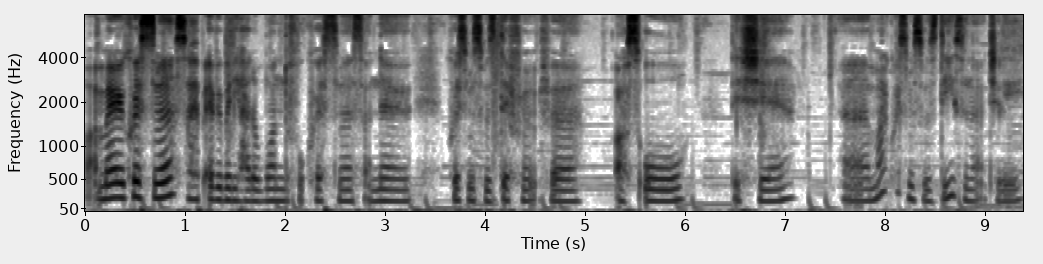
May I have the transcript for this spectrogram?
But Merry Christmas. I hope everybody had a wonderful Christmas. I know Christmas was different for us all this year. Uh, my Christmas was decent actually.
